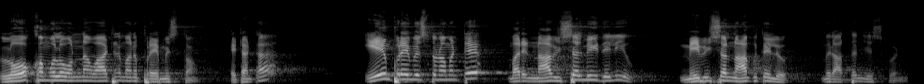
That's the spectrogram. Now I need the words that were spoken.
లోకములో ఉన్న వాటిని మనం ప్రేమిస్తాం. ఏంటంట? ఏం ప్రేమిస్తున్నామంటే మరి నా విషయాలు మీకు తెలియవు. మీ విషయాలు నాకు తెలియవు. మీరు అర్థం చేసుకోండి.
